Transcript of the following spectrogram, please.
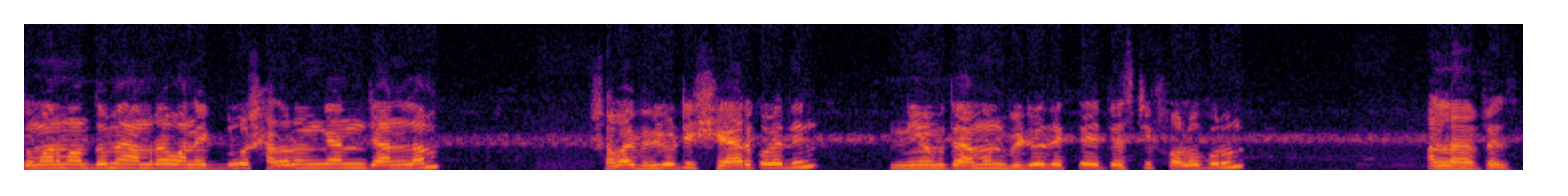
তোমার মাধ্যমে আমরা অনেকগুলো সাধারণ জ্ঞান জানলাম। সবাই ভিডিওটি শেয়ার করে দিন। নিয়মিত এমন ভিডিও দেখতে এই পেজটি ফলো করুন। আল্লাহ হাফেজ।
